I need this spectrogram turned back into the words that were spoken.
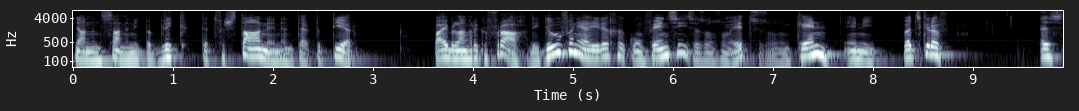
Jan en San in die publiek dit verstaan en interpreteer? Baie belangrike vraag. Die doel van die huidige konvensie, soos ons hom het, soos ons hom ken en die wetskrif is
